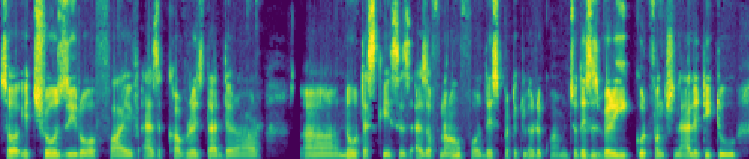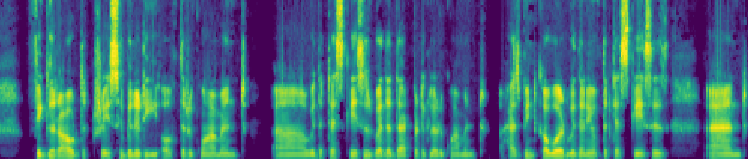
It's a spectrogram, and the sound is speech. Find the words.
So it shows 0 of 5 as a coverage that there are uh, no test cases as of now for this particular requirement. So this is very good functionality to figure out the traceability of the requirement uh, with the test cases whether that particular requirement has been covered with any of the test cases and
